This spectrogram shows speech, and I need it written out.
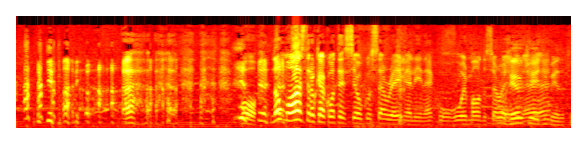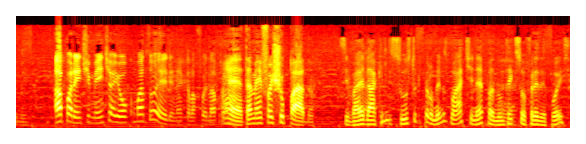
que pariu. bom, não mostra o que aconteceu com o Sam Raimi ali, né? Com o irmão do Sam Morreu Raimi. de, né? de medo também. Aparentemente a Yoko matou ele, né? Que ela foi lá pra. É, também foi chupado. Se vai dar aquele susto que pelo menos mate, né? Pra não ter que sofrer depois.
